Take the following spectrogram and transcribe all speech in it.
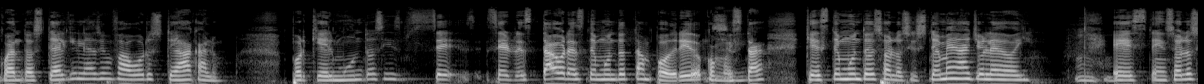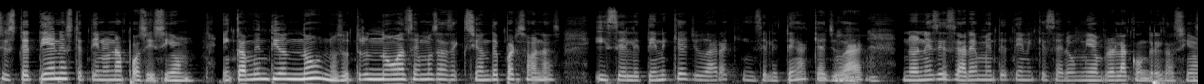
Cuando a usted alguien le hace un favor, usted hágalo porque el mundo así se, se restaura, este mundo tan podrido como está, que este mundo es solo, si usted me da, yo le doy. Este, solo si usted tiene, usted tiene una posición. En cambio, en Dios no, nosotros no hacemos acepción de personas y se le tiene que ayudar a quien se le tenga que ayudar. No necesariamente tiene que ser un miembro de la congregación.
